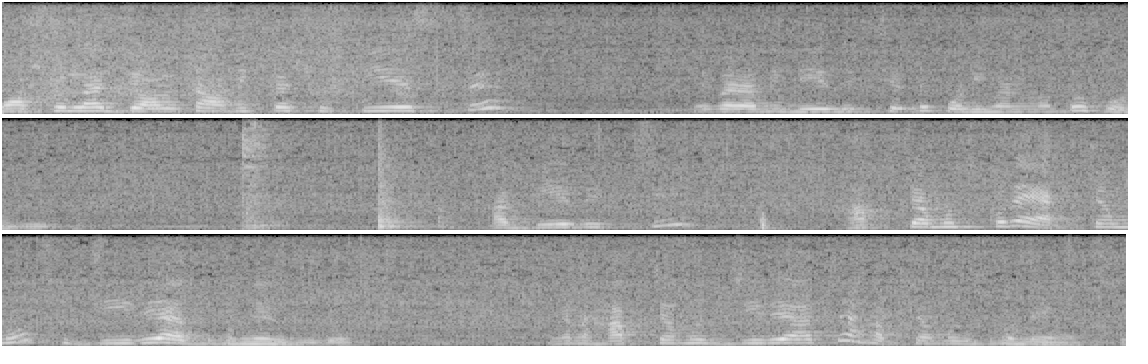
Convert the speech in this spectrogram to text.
মশলার জলটা অনেকটা শুকিয়ে এসছে। এবার আমি দিয়ে দিচ্ছি এতে পরিমাণ মতো হলুদ। আর দিয়ে দিচ্ছি হাফ চামচ করে এক চামচ জিরে আর ধনের গুঁড়ো। এখানে হাফ চামচ জিরে আছে, হাফ চামচ ধনে আছে।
